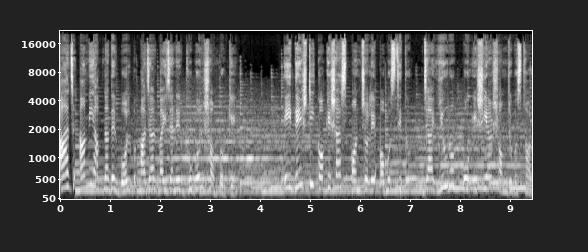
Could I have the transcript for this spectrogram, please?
আজ আমি আপনাদের বলব আজারবাইজানের ভূগোল সম্পর্কে। এই দেশটি ককেশাস অঞ্চলে অবস্থিত, যা ইউরোপ ও এশিয়ার সংযোগস্থল।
